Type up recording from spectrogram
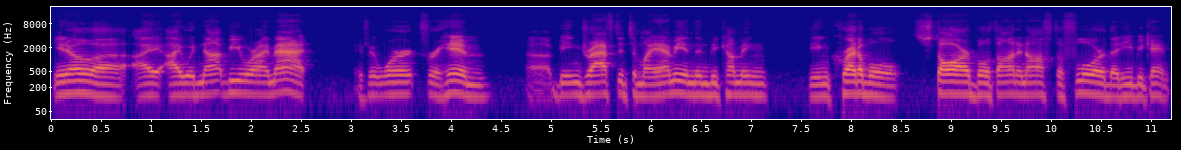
you know, uh, I, I would not be where I'm at if it weren't for him uh, being drafted to Miami and then becoming the incredible star both on and off the floor that he became.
